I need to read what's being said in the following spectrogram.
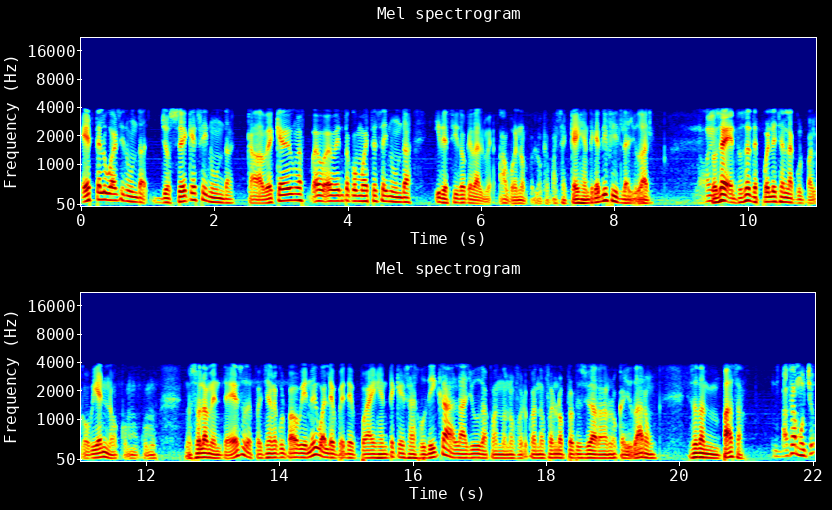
este lugar se inunda, yo sé que se inunda, cada vez que veo un e-, evento como este se inunda y decido quedarme. Ah, bueno, pues lo que pasa es que hay gente que es difícil de ayudar. Entonces, entonces después le echan la culpa al gobierno, como, como no solamente eso, después echan la culpa al gobierno, igual después, después hay gente que se adjudica la ayuda cuando no fue, cuando fueron los propios ciudadanos los que ayudaron. Eso también pasa. Pasa mucho.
